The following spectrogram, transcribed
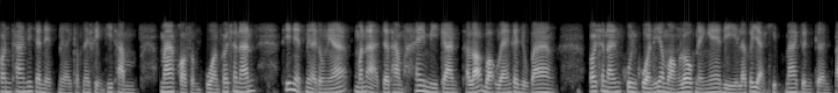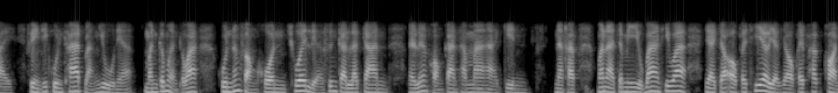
ค่อนข้างที่จะเหน็ดเหนื่อยกับในสิ่งที่ทำมากพอสมควร เพราะฉะนั้นที่เหน็ดเหนื่อยตรงเนี้ยมันอาจจะทำให้มีการทะเลาะเบาะแว้งกันอยู่บ้าง ราะฉะนั้นคุณควรที่จะมองโลกในแง่ดี แล้วก็อย่าคิดมากจนเกินไป สิ่งที่คุณคาดหวังอยู่เนี่ย มันก็เหมือนกับว่าคุณทั้งสองคนช่วยเหลือซึ่งกันและกัน ในเรื่องของการทำมาหากินนะครับ มันอาจจะมีอยู่บ้างที่ว่าอยากจะออกไปเที่ยว อยากจะออกไปพักผ่อน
